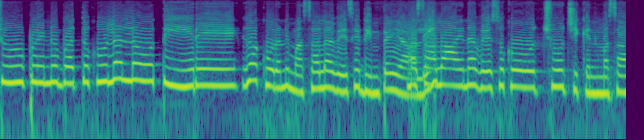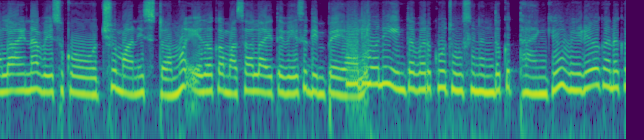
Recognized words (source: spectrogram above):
చూపెను బతుకులలో తీరే. ఇక కూరని మసాలా వేసి దింపేయాలి. మసాలా అయినా వేసుకోవచ్చు చికెన్ మసాలా అయినా వేసుకోవచ్చు మన ఇష్టము. ఏదో ఒక మసాలా అయితే వేసి దింపేయాలి. వీడియోని ఇంతవరకు చూసినందుకు థ్యాంక్ యూ. వీడియో కనుక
